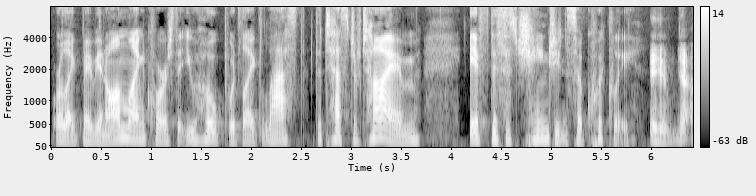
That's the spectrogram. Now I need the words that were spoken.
or like maybe an online course that you hope would like last the test of time if this is changing so quickly? Um, yeah.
